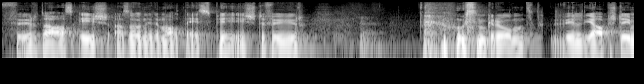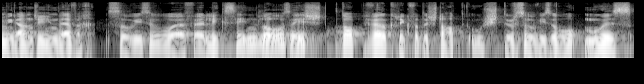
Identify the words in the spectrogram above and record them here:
für das ist, also nicht einmal die SP ist dafür. Aus dem Grund, weil die Abstimmung anscheinend einfach sowieso äh, völlig sinnlos ist. Die Bevölkerung von der Stadt Uster sowieso muss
